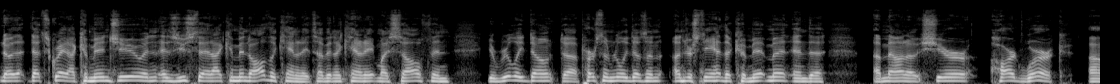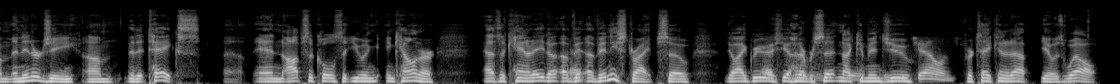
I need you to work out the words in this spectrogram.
No, that, that's great. I commend you, and as you said, I commend all the candidates. I've been a candidate myself, and you really don't. Uh, person really doesn't understand the commitment and the amount of sheer hard work um, and energy um, that it takes, and obstacles that you en- encounter as a candidate of, of any stripe. So, you know, I agree with you 100, percent and I commend you for taking it up, you know, as well.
